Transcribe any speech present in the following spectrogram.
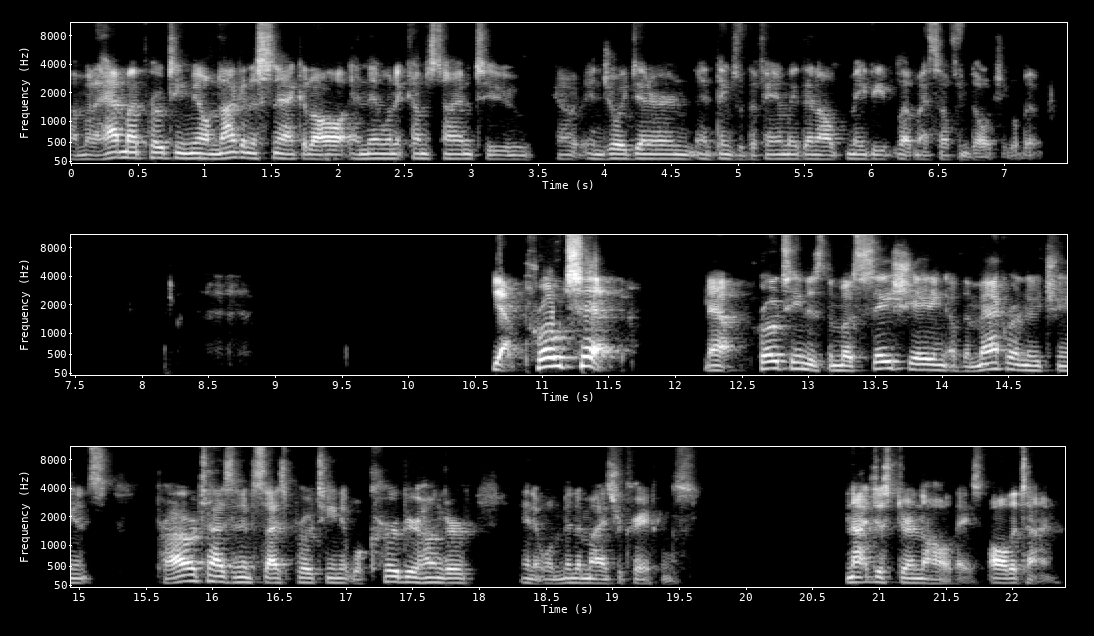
I'm going to have my protein meal. I'm not going to snack at all. And then when it comes time to you know, enjoy dinner and, and things with the family, then I'll maybe let myself indulge a little bit. Yeah, pro tip. Now, protein is the most satiating of the macronutrients. Prioritize and emphasize protein. It will curb your hunger and it will minimize your cravings. Not just during the holidays, all the time.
